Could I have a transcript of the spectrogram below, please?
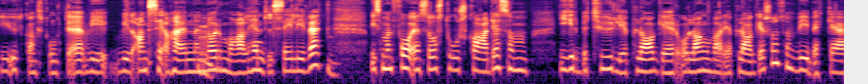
i utgangspunktet vi vil anse å ha en mm. normal hendelse i livet. Mm. Hvis man får en så stor skade som gir betydelige plager og langvarige plager, sånn som Vibeke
